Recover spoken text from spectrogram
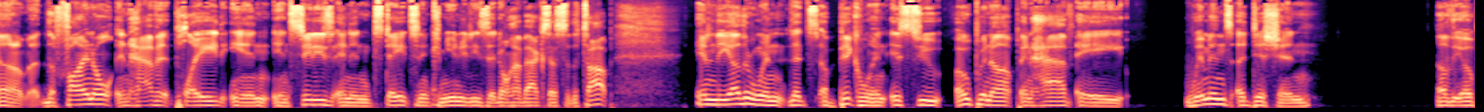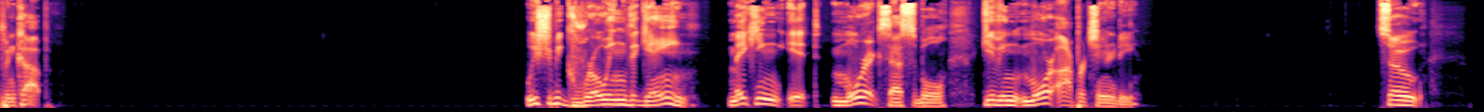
um, the final and have it played in in cities and in states and in communities that don't have access to the top. And the other one that's a big one is to open up and have a women's edition of the Open Cup. we should be growing the game, making it more accessible, giving more opportunity. So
